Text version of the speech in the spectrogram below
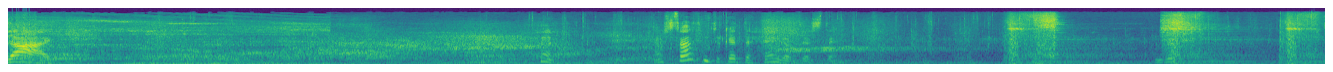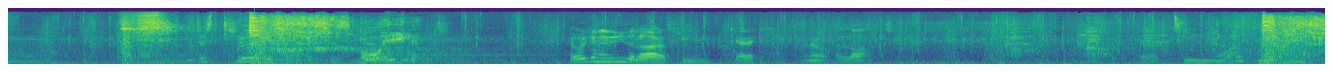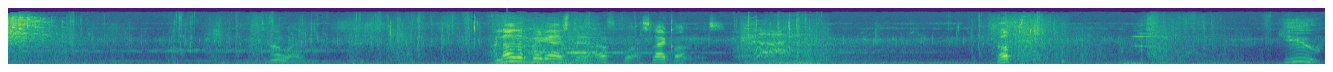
Die! Huh. I'm starting to get the hang of this thing. I'm just... I'm just curious if this is More good healing. Yeah, we're gonna need a lot of healing, Garrick. You know, a lot. There are two more? Oh well. Another big ass door, of course, like always. Up. You.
